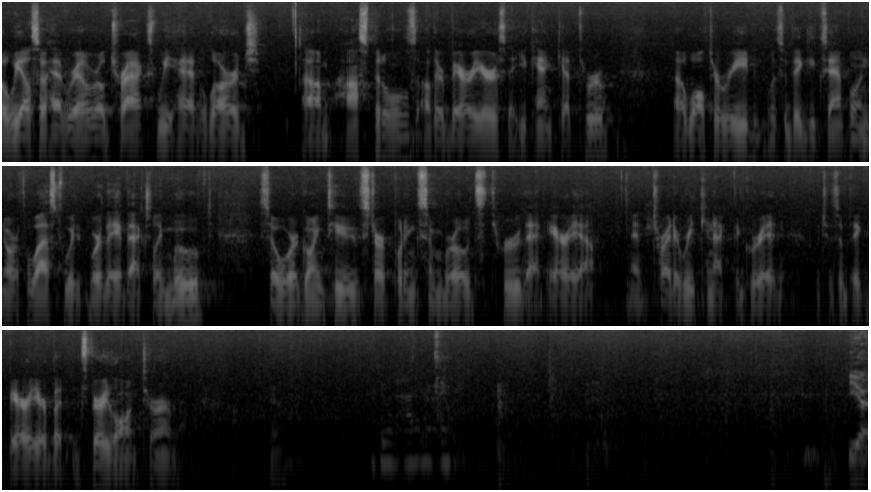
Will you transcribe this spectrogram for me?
But we also have railroad tracks. We have large um, hospitals, other barriers that you can't get through. Uh, Walter Reed was a big example in Northwest where, where they've actually moved. So we're going to start putting some roads through that area and try to reconnect the grid, which is a big barrier, but it's very long term. Do you want to add anything? Yeah,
